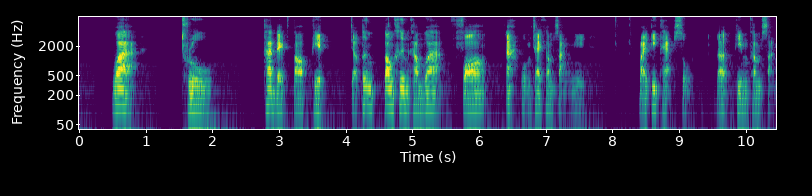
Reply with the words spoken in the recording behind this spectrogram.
ำว่า true ถ้าเด็กตอบผิด จะต้องต้องขึ้นคำว่า false อะผมใช้คำสั่งนี้ ไปที่แถบสูตร แล้วพิมพ์คำสั่ง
